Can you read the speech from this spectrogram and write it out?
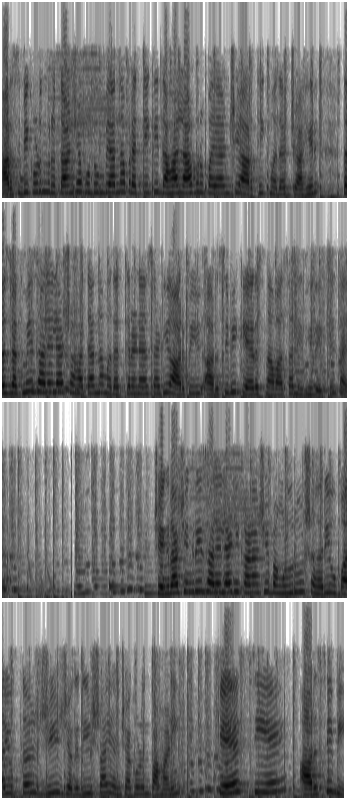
आरसीबीकडून मृतांच्या कुटुंबियांना प्रत्येकी दहा लाख रुपयांची आर्थिक मदत जाहीर तर जखमी झालेल्या चाहत्यांना मदत करण्यासाठी आरसीबी केअर्स नावाचा निधी देखील तयार. चेंगराचेंगरी झालेल्या ठिकाणाची बंगळुरू शहरी उपायुक्त जी जगदीशा यांच्याकडून पाहणी केएससीए आरसीबी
